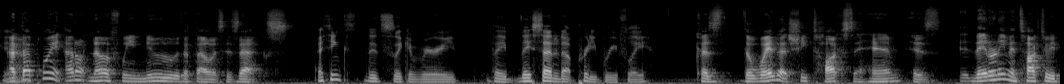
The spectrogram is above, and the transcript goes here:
Yeah. At that point, I don't know if we knew that that was his ex. I think it's like a very they they set it up pretty briefly. Because the way that she talks to him is they don't even talk to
